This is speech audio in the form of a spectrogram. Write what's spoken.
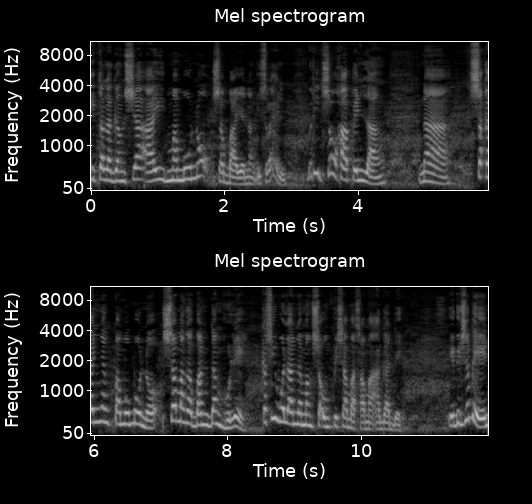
italagang siya ay mamuno sa bayan ng Israel. But it so happen lang na sa kanyang pamumuno sa mga bandang huli. Kasi wala namang sa umpisa masama agad eh. Ibig sabihin,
